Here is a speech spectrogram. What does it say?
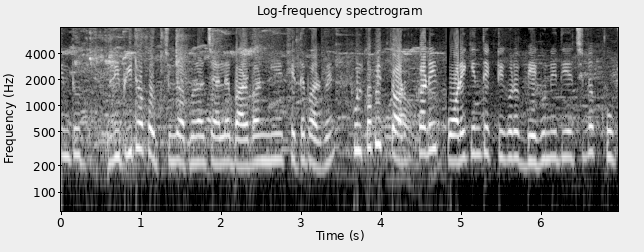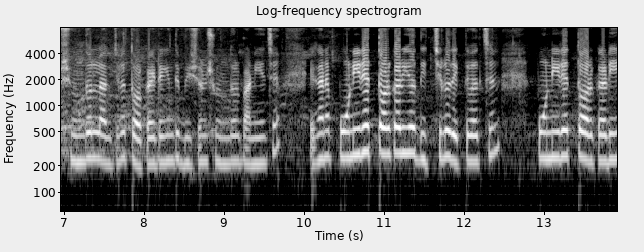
কিন্তু রিপিটও করছিল। আপনারা চাইলে বারবার নিয়ে খেতে পারবেন। ফুলকপির তরকারির পরে কিন্তু একটি করে বেগুনি দিয়েছিল। খুব সুন্দর লাগছিল। তরকারিটা কিন্তু ভীষণ সুন্দর বানিয়েছে। এখানে পনিরের তরকারিও দিচ্ছিল, দেখতে পাচ্ছেন? পনিরের তরকারি,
